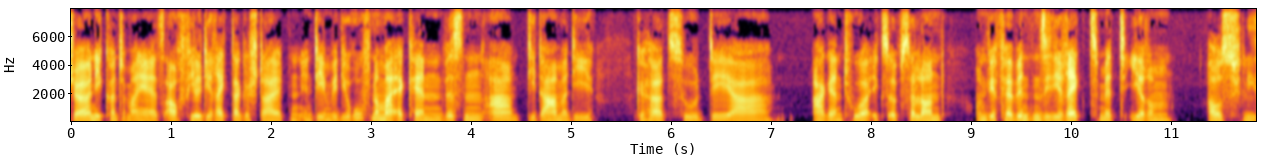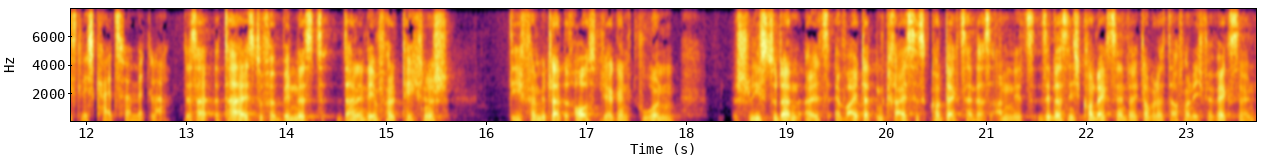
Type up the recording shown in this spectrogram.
Journey könnte man ja jetzt auch viel direkter gestalten, indem wir die Rufnummer erkennen, wissen, ah, die Dame, die gehört zu der Agentur XY und wir verbinden sie direkt mit ihrem Ausschließlichkeitsvermittler. Das heißt, du verbindest dann in dem Fall technisch die Vermittler draußen, die Agenturen, schließt du dann als erweiterten Kreis des Contact Centers an. Jetzt sind das nicht Contact Center, ich glaube, das darf man nicht verwechseln,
